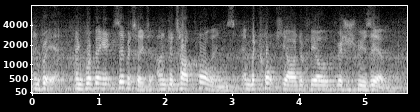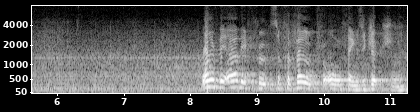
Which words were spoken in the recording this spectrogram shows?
and were, and were being exhibited under tarpaulins in the courtyard of the old British Museum. One of the early fruits of the vogue for all things Egyptian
